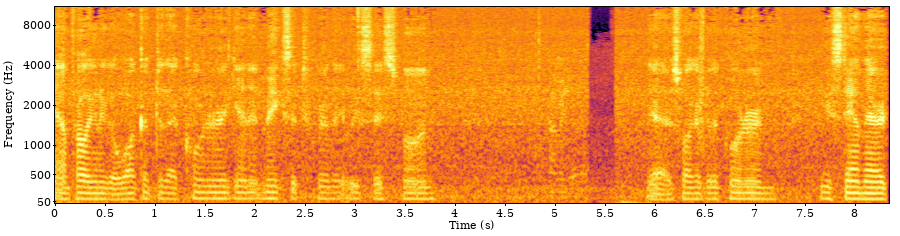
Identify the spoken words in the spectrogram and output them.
Yeah, I'm probably gonna go walk up to that corner again. It makes it to where they at least they spawn. How we doing? Yeah, just walk up to the corner and you can stand there,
